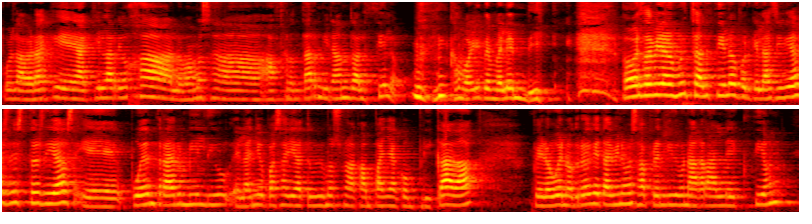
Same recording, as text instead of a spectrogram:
Pues la verdad que aquí en La Rioja lo vamos a afrontar mirando al cielo, como dice Melendi. Vamos a mirar mucho al cielo porque las lluvias de estos días eh, pueden traer mildew. El año pasado ya tuvimos una campaña complicada pero bueno, creo que también hemos aprendido una gran lección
